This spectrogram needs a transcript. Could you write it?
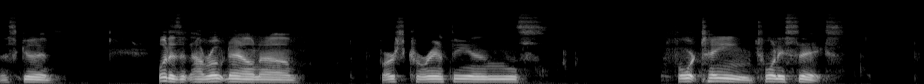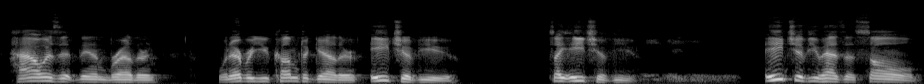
That's good what is it? I wrote down um, 1 Corinthians 14 26. How is it then, brethren, whenever you come together, each of you, say each of you, each of you has a psalm,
